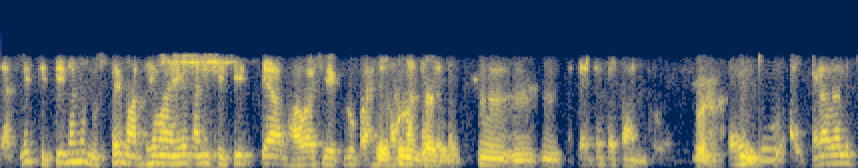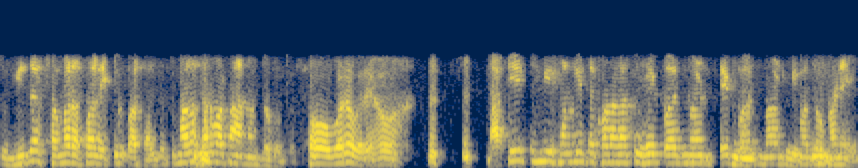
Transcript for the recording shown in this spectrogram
त्यातले किती जण नुसते माध्यम आहेत आणि किती त्या भावाशी एकरूप आहे. त्याचा त्याचा अनुभव परंतु ऐकणाऱ्याला तुम्ही जर समोर असाल एकरूप असाल तर तुम्हाला सर्वांचा आनंद होतो हो बरोबर आहे हो. बाकी तुम्ही सांगितलं कोणाला तू हे पद म्हण ते पद म्हण किंवा तो म्हणेल.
